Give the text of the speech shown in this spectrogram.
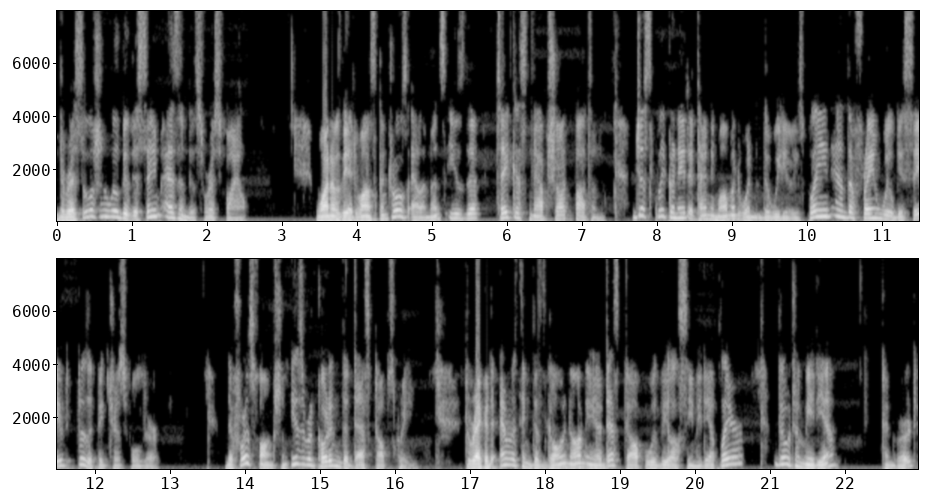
The resolution will be the same as in the source file. One of the advanced controls elements is the Take a Snapshot button. Just click on it at any moment when the video is playing and the frame will be saved to the Pictures folder. The first function is recording the desktop screen. To record everything that's going on in your desktop with VLC Media Player, go to Media, Convert,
